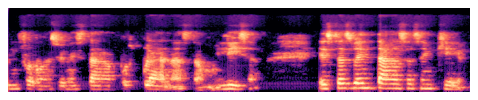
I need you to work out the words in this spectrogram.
información está pues, plana, está muy lisa. Estas ventajas hacen que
